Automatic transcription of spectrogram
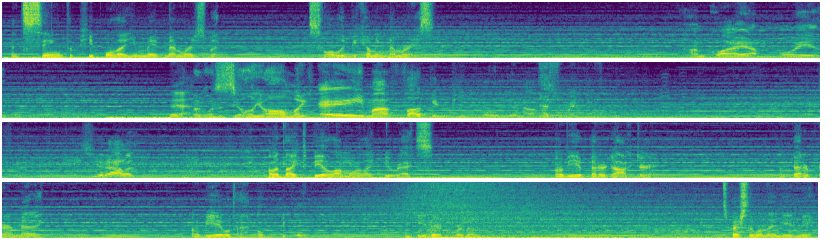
It's seeing the people that you made memories with slowly becoming memories. I'm quiet, I'm annoyed. Yeah. Like, once I see all y'all, I'm like, hey, my fucking people, you know? That's right. Shit, Alex. I would like to be a lot more like you, Rex. I want to be a better doctor, a better paramedic. I want to be able to help people and be there for them, especially when they need me.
